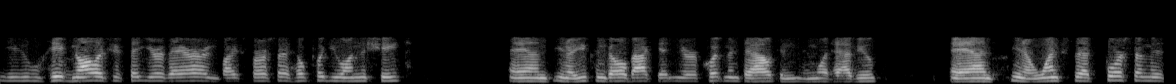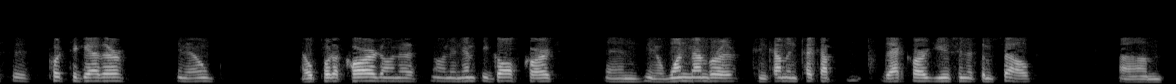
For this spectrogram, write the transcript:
you he acknowledges that you're there and vice versa. He'll put you on the sheet, and you know you can go about getting your equipment out and, and what have you. And you know once that foursome is, is put together, you know he'll put a card on a on an empty golf cart, and you know one member can come and pick up that card using it themselves. Um,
